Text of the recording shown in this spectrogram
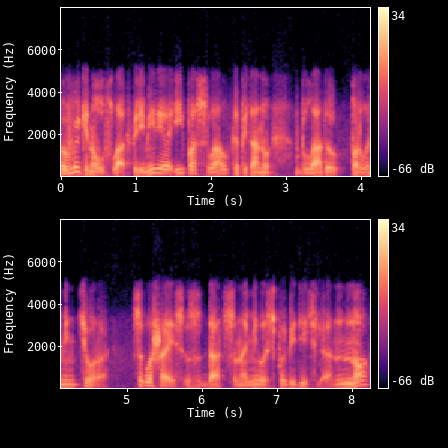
Выкинул флаг перемирия и послал капитану Бладу парламентера – соглашаясь сдаться на милость победителя, но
